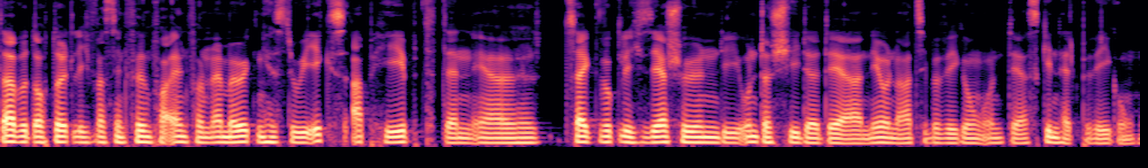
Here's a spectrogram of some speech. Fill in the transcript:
Da wird auch deutlich, was den Film vor allem von American History X abhebt, denn er zeigt wirklich sehr schön die Unterschiede der Neonazi-Bewegung und der Skinhead-Bewegung.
